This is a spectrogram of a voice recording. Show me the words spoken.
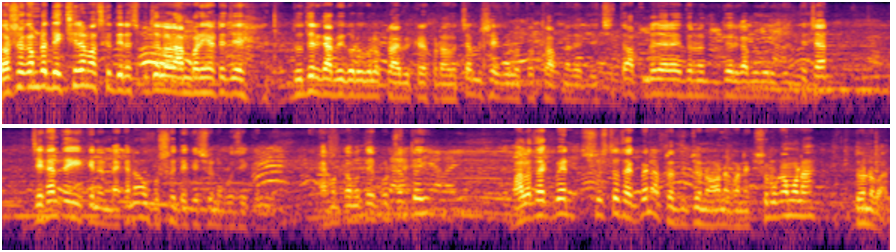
দর্শক, আমরা দেখছিলাম আজকে দিনাজপুর জেলার আমবাড়িহাটে যে দুধের গাবি গরুগুলো প্রায় বিক্রয় করা হচ্ছে, আমরা সেগুলো তথ্য আপনাদের দিচ্ছি। তো আপনারা যারা এই ধরনের দুধের গাবি গরু কিনতে চান, যেখান থেকে কেনেন না কেন, অবশ্যই দেখে শুনে বুঝে কিনবেন। এখনকার মতো এই পর্যন্তই। ভালো থাকবেন, সুস্থ থাকবেন। আপনাদের জন্য অনেক অনেক শুভকামনা। ধন্যবাদ।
